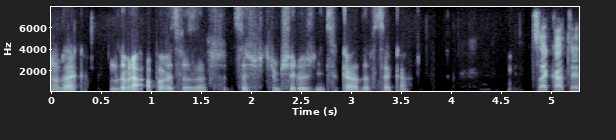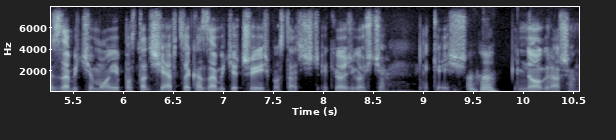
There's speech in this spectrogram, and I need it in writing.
No tak. No dobra, opowiedz co znaczy, coś w czym się różni CK od FCK. CK to jest zabicie mojej postaci, a FCK zabicie czyjejś postaci, jakiegoś gościa, jakiegoś Aha. innego gracza.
